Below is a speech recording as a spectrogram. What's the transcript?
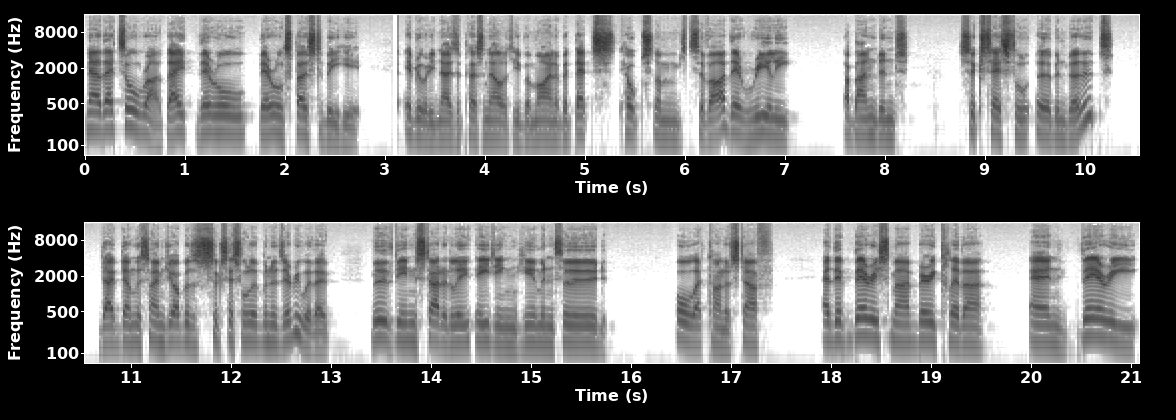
now that's all right. They they're all they're all supposed to be here. Everybody knows the personality of a myna, but that helps them survive. They're really abundant, successful urban birds. They've done the same job as successful urban birds everywhere. They've moved in, started eating human food, all that kind of stuff. And they're very smart, very clever, and very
